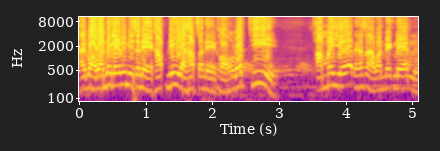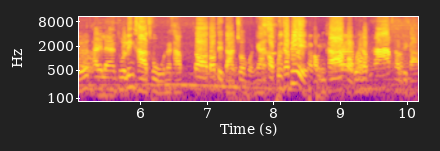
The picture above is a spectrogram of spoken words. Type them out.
ใครบอกวันเมกเลสไม่มีเสน่ห์ครับ นี่แหละครับเสน่ห์ของรถที่ทำไม่เยอะในลักษณะวันเมกเลสหรือ Thailand Touring Car 2นะครับ ก็ต้องติดตามชมผลงาน ขอบคุณครับพี่ ขอบคุณครับ ขอบคุณครับ สวัสดีครับ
